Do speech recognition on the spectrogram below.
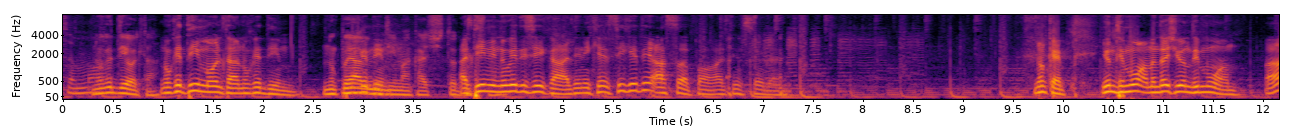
Se mo. Nuk e di Olta. Nuk e di Olta, nuk e di. Nuk po ja di më kaq të. Altini nuk e di si e ka, Altini ke si e ke ti? AS po, Altin Sule. Okej. Okay. Ju ndihmuam, mendoj që ju ndihmuam. Ha?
